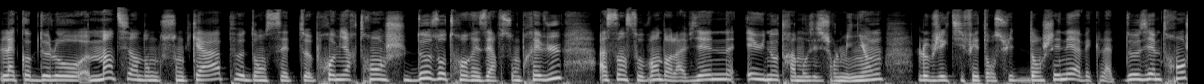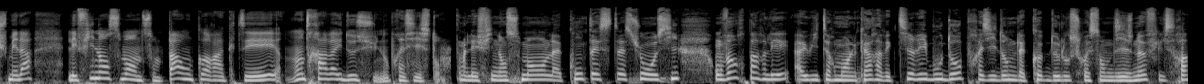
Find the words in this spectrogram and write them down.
La COP de l'eau maintient donc son cap. Dans cette première tranche, deux autres réserves sont prévues, à Saint-Sauvant dans la Vienne et une autre à Mosée-sur-le-Mignon. L'objectif est ensuite d'enchaîner avec la deuxième tranche, mais là, les financements ne sont pas encore acté. On travaille dessus, nous précisons. Les financements, la contestation aussi. On va en reparler à 8h moins le quart avec Thierry Boudot, président de la COP de l'eau 79. Il sera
